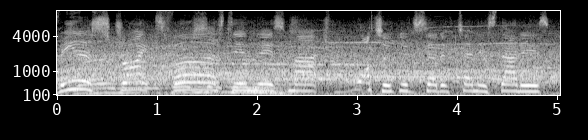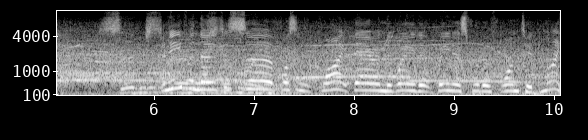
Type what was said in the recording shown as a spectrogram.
Venus strikes first in this match. What a good set of tennis that is. And even though the serve wasn't quite there in the way that Venus would have wanted, my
